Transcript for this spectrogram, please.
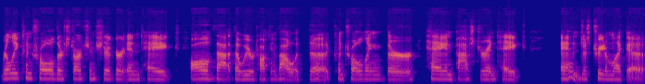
really control their starch and sugar intake, all of that that we were talking about with the controlling their hay and pasture intake, and just treat them like a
